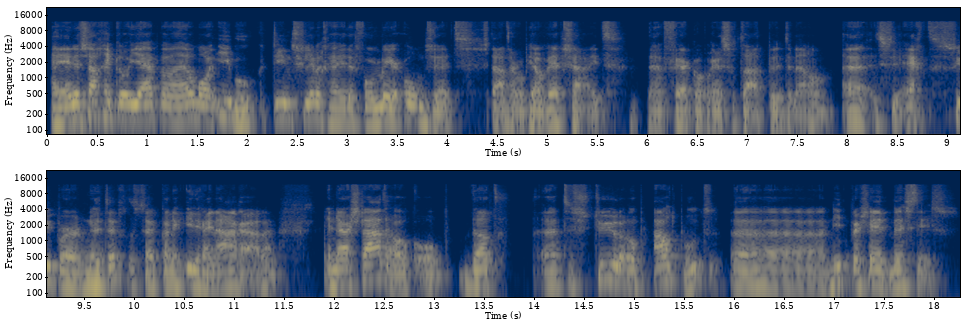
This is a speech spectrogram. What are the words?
En dan zag ik, oh, je hebt een heel mooi e-book, 10 slimmigheden voor meer omzet. Staat er op jouw website, uh, verkoopresultaat.nl. Uh, het is echt super nuttig, dus dat kan ik iedereen aanraden. En daar staat ook op dat het sturen op output uh, niet per se het beste is.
